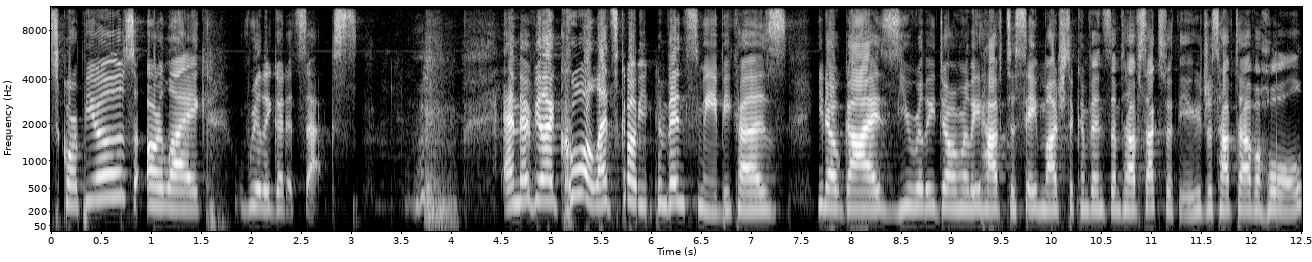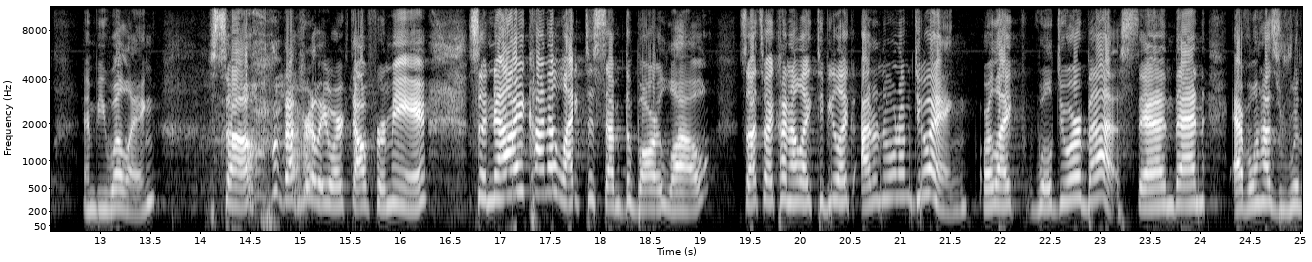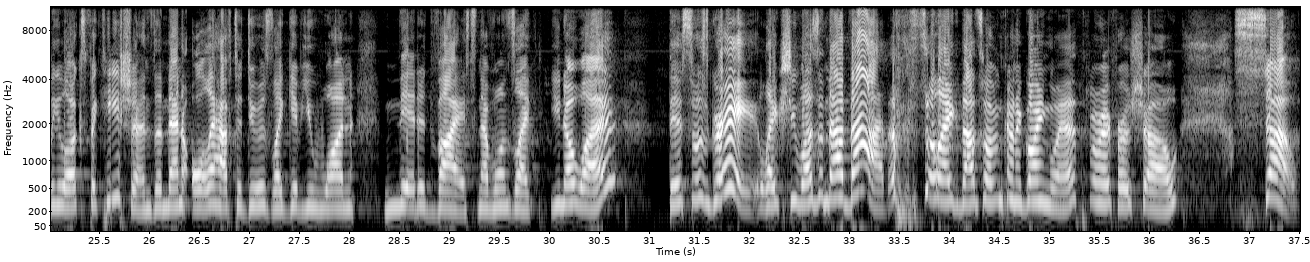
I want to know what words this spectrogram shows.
Scorpios are like really good at sex. and they'd be like, cool, let's go. You convinced me because, you know, guys, you really don't really have to say much to convince them to have sex with you. You just have to have a hole and be willing. So that really worked out for me. So now I kind of like to set the bar low. So that's why I kind of like to be like, I don't know what I'm doing. Or like, we'll do our best. And then everyone has really low expectations. And then all I have to do is like give you one mid advice. And everyone's like, you know what? This was great. Like, she wasn't that bad. so, like, that's what I'm kind of going with for my first show. So,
